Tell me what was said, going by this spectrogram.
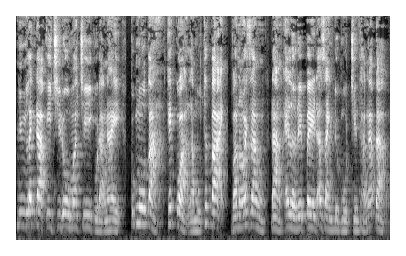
nhưng lãnh đạo Ichiro Machi của đảng này cũng mô tả kết quả là một thất bại và nói rằng đảng LDP đã giành được một chiến thắng áp đảo.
